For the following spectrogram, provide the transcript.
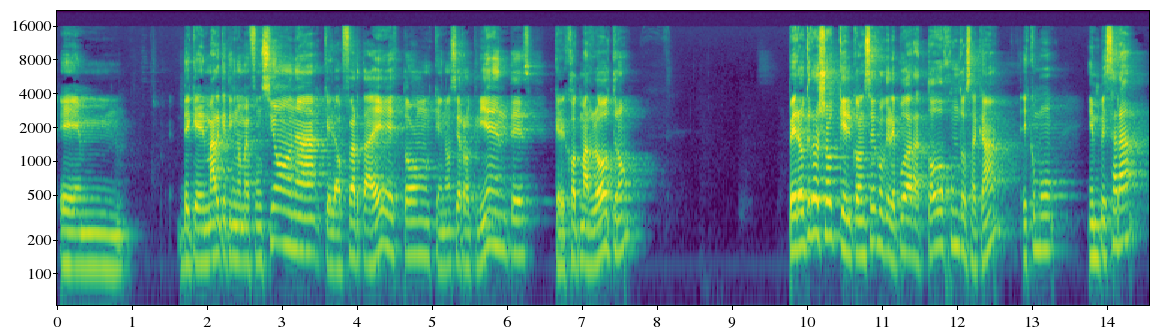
Em, de que el marketing no me funciona, que la oferta esto, que no cierro clientes, que el Hotmart lo otro. Pero creo yo que el consejo que le puedo dar a todos juntos acá es como empezar a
